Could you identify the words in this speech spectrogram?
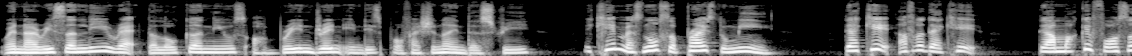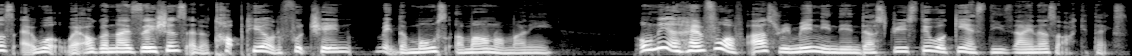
When I recently read the local news of brain drain in this professional industry, it came as no surprise to me. Decade after decade, there are market forces at work where organizations at the top tier of the food chain make the most amount of money. Only a handful of us remain in the industry still working as designers or architects.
